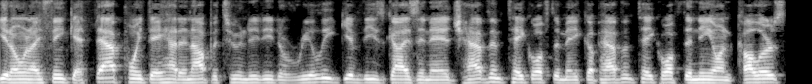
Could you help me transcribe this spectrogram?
you know, and I think at that point they had an opportunity to really give these guys an edge, have them take off the makeup, have them take off the neon colors.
